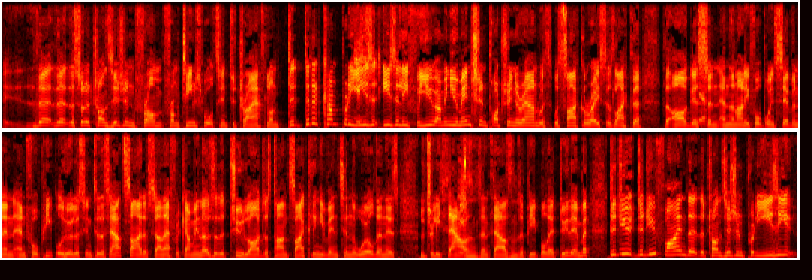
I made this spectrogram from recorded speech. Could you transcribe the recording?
the, the, the sort of transition from from team sports into triathlon. Did, did it come pretty yes. easy, easily for you? I mean, you mentioned pottering around with, with cycle races like the the Argus yeah. and, and the ninety four point seven, and and for people who are listening to this outside of South Africa, I mean, those are the two largest time cycling events in the world, and there's literally thousands yes. and thousands of people that do them. But did you did you find the, the transition pretty easy?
